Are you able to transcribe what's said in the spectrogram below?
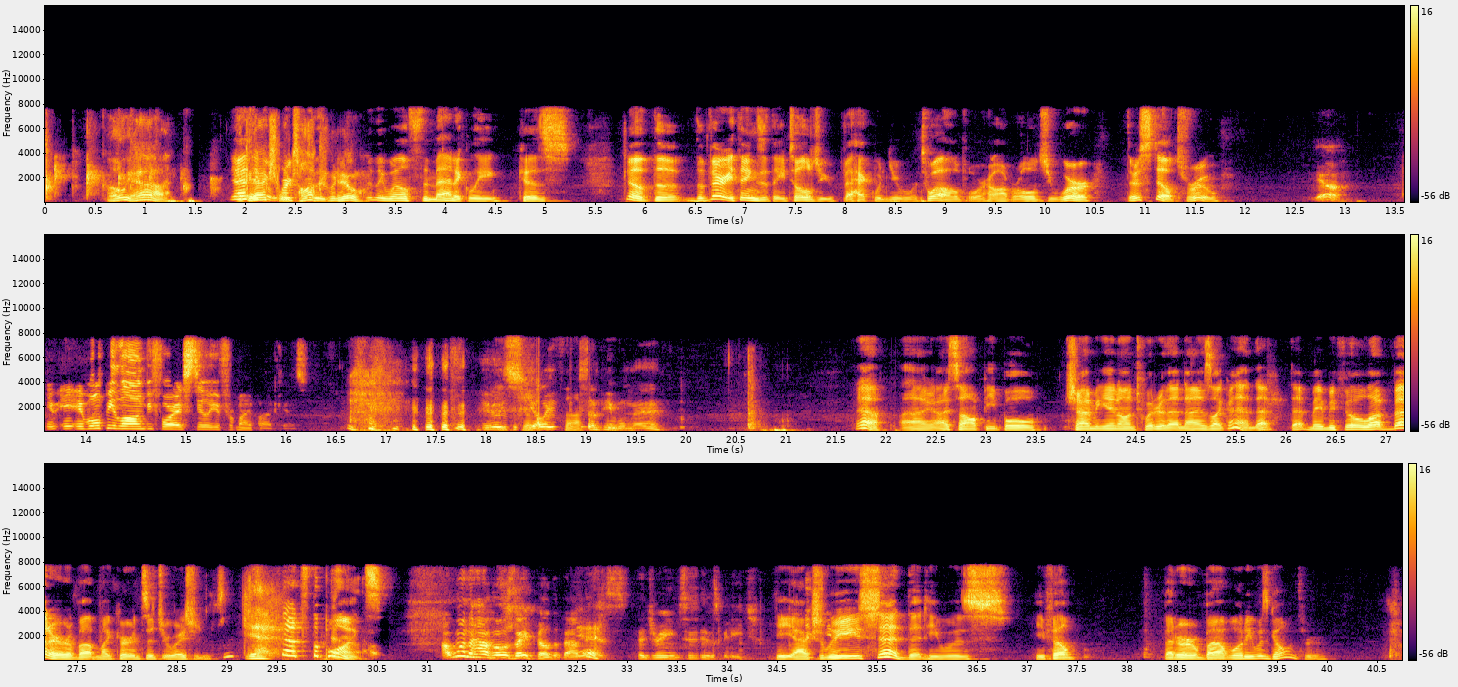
Oh yeah, Yeah, I can think it actually works talk. Really, Who knew? really well thematically because you know the the very things that they told you back when you were 12 or however old you were, they're still true. Yeah. It, it it won't be long before I steal you for my podcast. It was So you always thoughtful. some people, man. Yeah, I I saw people chiming in on Twitter that night. I was like, man, that that made me feel a lot better about my current situation. yeah. That's the point. I wonder how Jose felt about Yeah. this, the Dream 2 speech. He actually said that he was he felt better about what he was going through.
